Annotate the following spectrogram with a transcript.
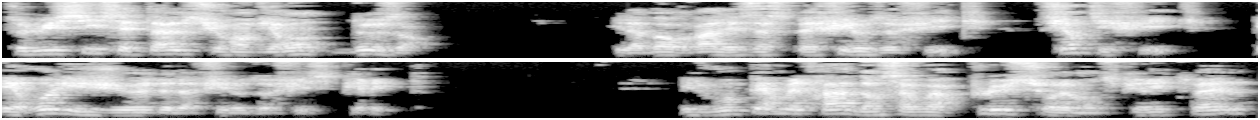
Celui-ci s'étale sur environ deux ans. Il abordera les aspects philosophiques, scientifiques et religieux de la philosophie spirit. Il vous permettra d'en savoir plus sur le monde spirituel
